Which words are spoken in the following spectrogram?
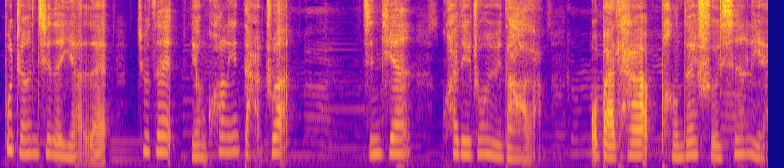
不争气的眼泪就在眼眶里打转。今天快递终于到了，我把它捧在手心里，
